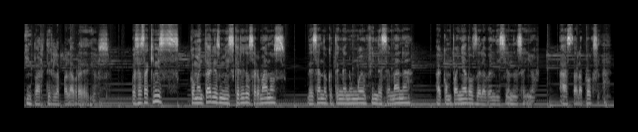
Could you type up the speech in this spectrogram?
impartir la palabra de Dios. Pues hasta aquí mis comentarios, mis queridos hermanos, deseando que tengan un buen fin de semana, acompañados de la bendición del Señor. Hasta la próxima.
